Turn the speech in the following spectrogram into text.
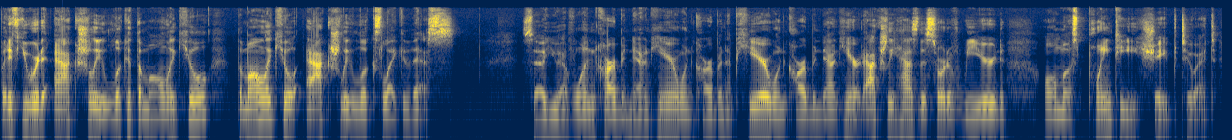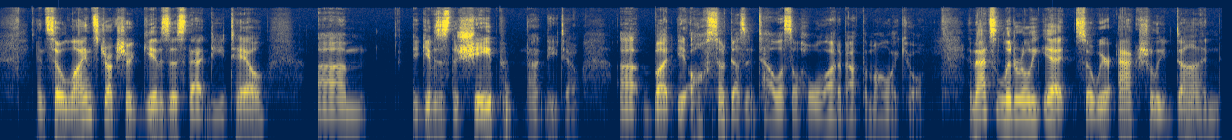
But if you were to actually look at the molecule, the molecule actually looks like this. So you have one carbon down here, one carbon up here, one carbon down here. It actually has this sort of weird, almost pointy shape to it. And so line structure gives us that detail. Um, it gives us the shape, not detail, uh, but it also doesn't tell us a whole lot about the molecule. And that's literally it. So we're actually done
